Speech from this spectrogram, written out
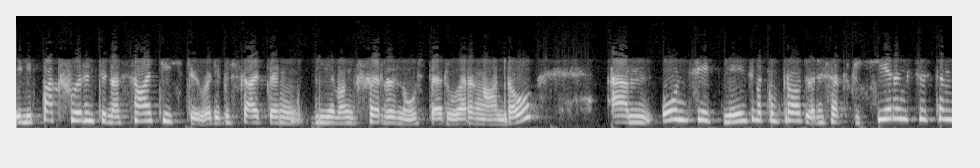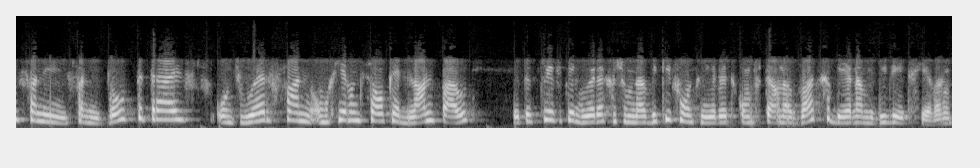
en die pad vorentoe na CITES toe oor die besluiting neming vir renoster horinghandel. Ehm um, ons het mense wat kom praat oor 'n sertifiseringsstelsel van die van die wildbedryf. Ons hoor van omgewingsake en landbou. Dit is twee verteenwoordigers om nou 'n bietjie vir ons lede te kom vertel nou wat gebeur nou met die wetgewing.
